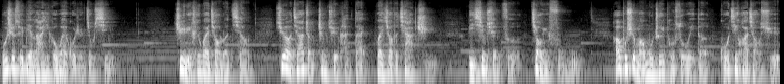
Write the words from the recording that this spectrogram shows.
不是随便拉一个外国人就行。治理黑外教乱象，需要家长正确看待外教的价值，理性选择教育服务，而不是盲目追捧所谓的国际化教学。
